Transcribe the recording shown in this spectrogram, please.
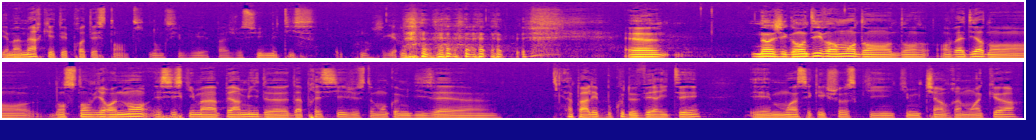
il y a ma mère qui était protestante. Donc si vous ne voyez pas, je suis métisse. Euh, non, j'ai grandi vraiment dans, on va dire, dans, dans cet environnement, et c'est ce qui m'a permis d'apprécier justement, comme il disait, euh, à parler beaucoup de vérité. Et moi, c'est quelque chose qui, me tient vraiment à cœur.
